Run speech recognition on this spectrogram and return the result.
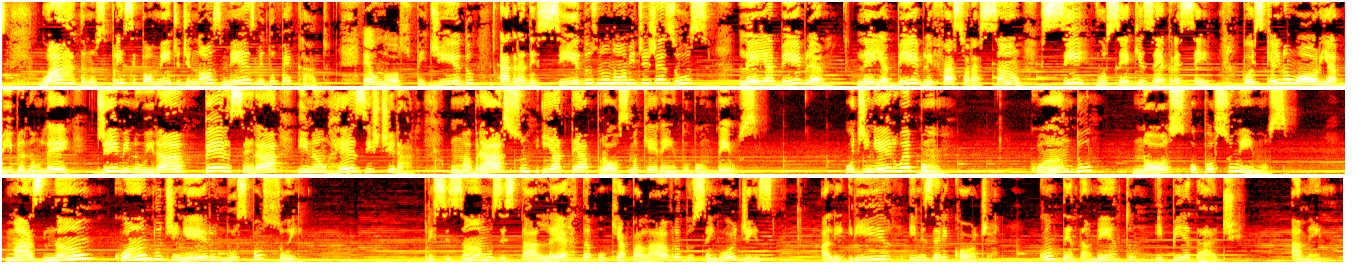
Guarda-nos principalmente de nós mesmos e do pecado. É o nosso pedido, agradecidos no nome de Jesus. Leia a Bíblia. Leia a Bíblia e faça oração se você quiser crescer, pois quem não ora e a Bíblia não lê, diminuirá, perecerá e não resistirá. Um abraço e até a próxima, querendo bom Deus. O dinheiro é bom quando nós o possuímos, mas não quando o dinheiro nos possui. Precisamos estar alerta o que a palavra do Senhor diz: alegria e misericórdia, contentamento e piedade. Amém.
